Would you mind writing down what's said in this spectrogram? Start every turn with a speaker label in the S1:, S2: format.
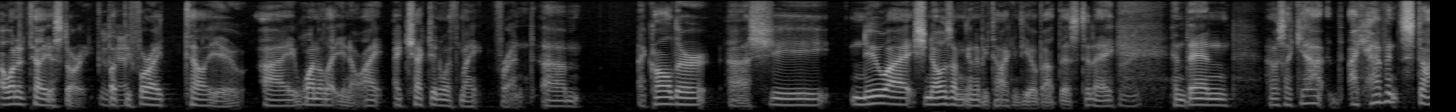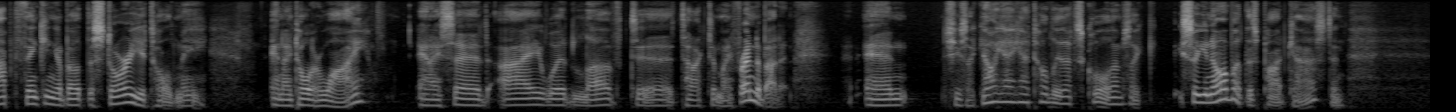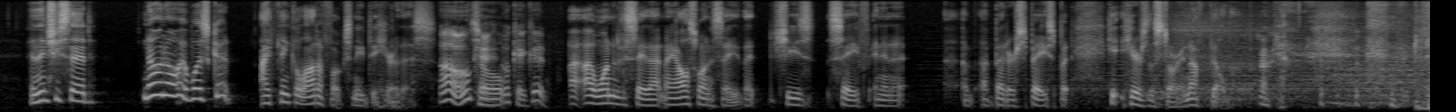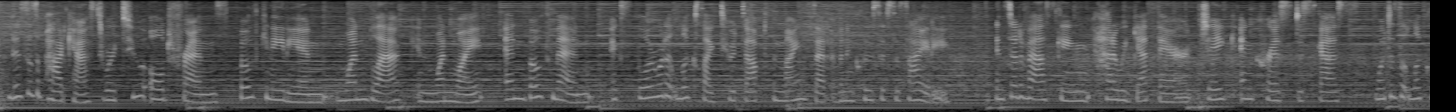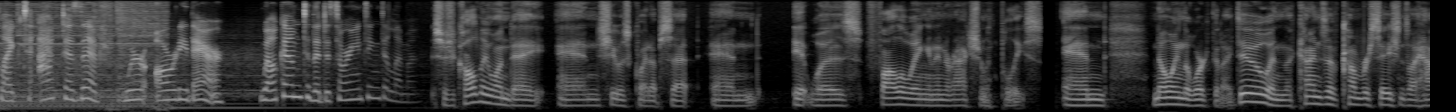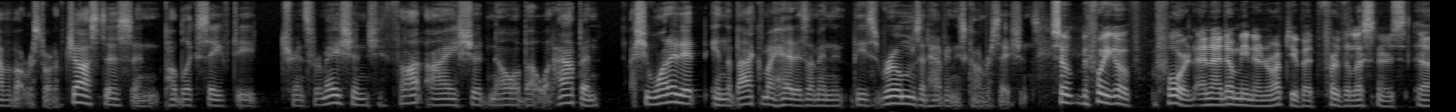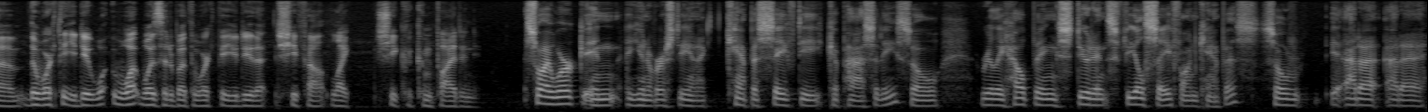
S1: I want to tell you a story. But before I tell you, I want to let you know I, I checked in with my friend. Um, I called her. Uh, she knew I. She knows I'm going to be talking to you about this today. And then I was like, yeah, I haven't stopped thinking about the story you told me. And I told her why. And I said I would love to talk to my friend about it. And she's like, oh yeah, yeah, totally. That's cool. And I was like, so you know about this podcast? And and then she said, no, no, it was good. I think a lot of folks need to hear this.
S2: Oh, okay.
S1: So-
S2: okay, good.
S1: I, I wanted to say that, and I also want to say that she's safe and in a, a, a better space. But he, here's the story. Enough build up.
S2: Okay.
S3: This is a podcast where two old friends, both Canadian, one black and one white, and both men, explore what it looks like to adopt the mindset of an inclusive society. Instead of asking, how do we get there, Jake and Chris discuss what does it look like to act as if we're already there. Welcome to the Disorienting Dilemma.
S1: So she called me one day, and she was quite upset, and it was following an interaction with police. And knowing the work that I do and the kinds of conversations I have about restorative justice and public safety transformation, she thought I should know about what happened. She wanted it in the back of my head as I'm in these rooms and having these conversations.
S2: So before you go forward, and I don't mean to interrupt you, but for the listeners, uh, the work that you do, what, what was it about the work that you do that she felt like she could confide in you?
S1: So I work in a university in a campus safety capacity, so really helping students feel safe on campus. So at a at a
